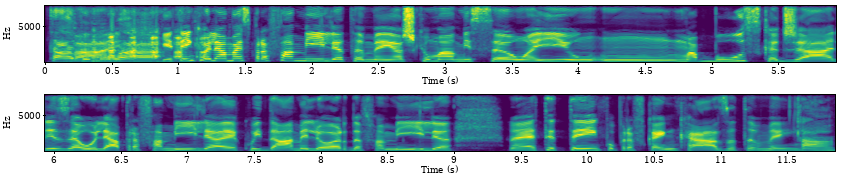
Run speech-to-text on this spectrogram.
Tá, Vai. vamos lá. E tem que olhar mais pra família também. Acho que uma missão aí, um- um- uma busca de Ares é olhar pra família, é cuidar melhor da família, né? É ter tempo pra ficar em casa também. Tá.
